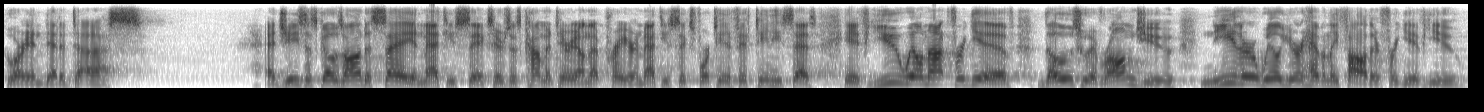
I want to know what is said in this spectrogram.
who are indebted to us. And Jesus goes on to say in Matthew 6, here's his commentary on that prayer. In Matthew 6, 14 and 15, he says, If you will not forgive those who have wronged you, neither will your heavenly Father forgive you.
